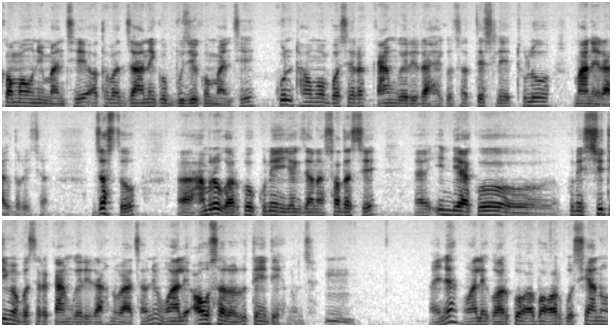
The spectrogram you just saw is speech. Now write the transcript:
कमाउने मान्छे अथवा जानेको बुझेको मान्छे कुन ठाउँमा बसेर काम गरिराखेको छ त्यसले ठुलो माने राख्दो रहेछ। जस्तो हाम्रो घरको कुनै एकजना सदस्य इन्डियाको कुनै सिटीमा बसेर काम गरिराख्नु भएको छ भने उहाँले अवसरहरू त्यहीँ देख्नुहुन्छ। होइन? उहाँले घरको अब अर्को सानो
